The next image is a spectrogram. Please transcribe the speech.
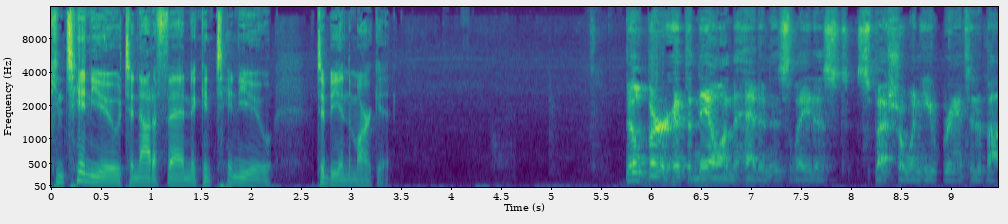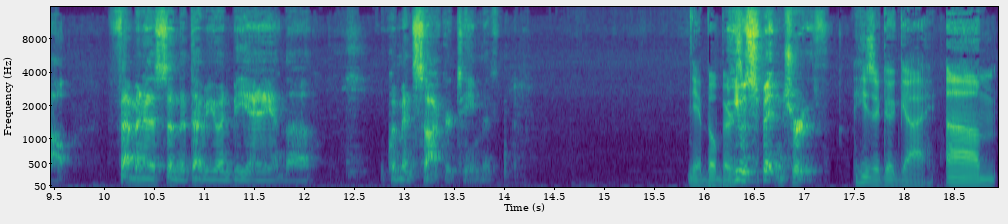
continue to not offend and continue to be in the market Bill Burr hit the nail on the head in his latest special when he ranted about feminists and the WNBA and the women's soccer team. yeah bill burr He was spitting truth. he's a good guy um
